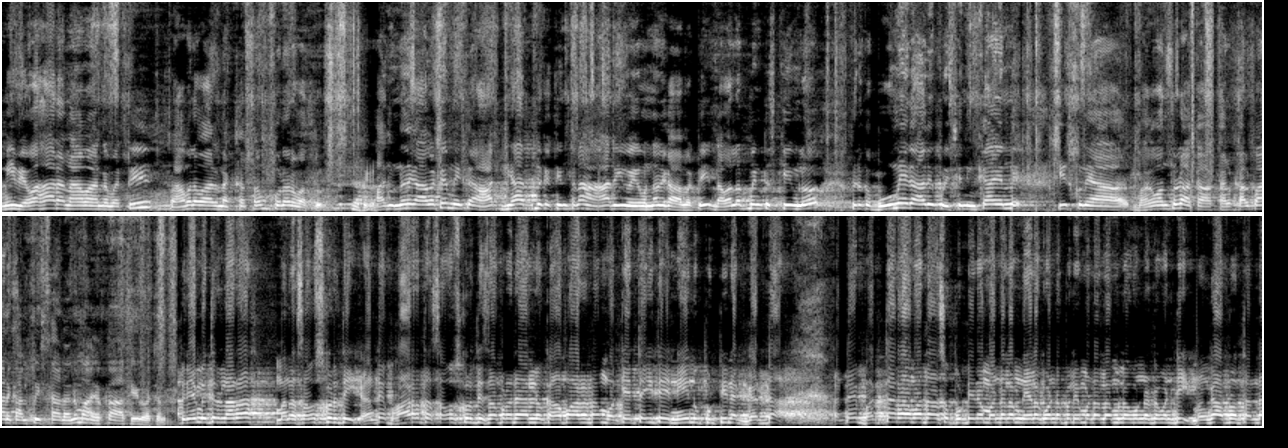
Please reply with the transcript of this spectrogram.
మీ వ్యవహార నామాన్ని బట్టి రాములవారి నక్షత్రం పునర్వత్తు. అది ఉన్నది కాబట్టి మీకు ఆధ్యాత్మిక చింతన అది ఉన్నది కాబట్టి డెవలప్మెంట్ స్కీమ్లో మీరు ఒక భూమే కాదు ఇప్పుడు ఇచ్చింది. ఇంకా ఎన్ని తీసుకునే ఆ భగవంతుడు ఆ కల్పాన్ని కల్పిస్తాడని మా యొక్క ఆశీర్వచనం. ప్రియమిత్రులారా మన సంస్కృతి అంటే భారత సంస్కృతి సంప్రదాయాలను కాపాడడం ఒక అయితే నేను పుట్టిన గడ్డ. అంటే భక్త రామదాసు పుట్టిన మండలం నేలకొండపల్లి మండలంలో ఉన్నటువంటి మంగాపురం తండ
